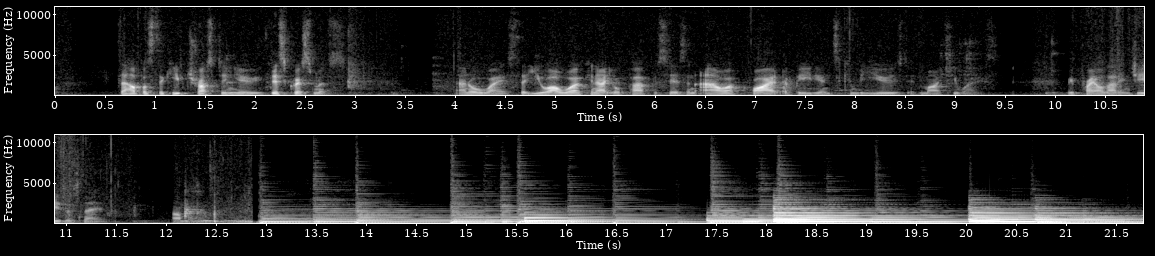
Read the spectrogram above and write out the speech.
So help us to keep trusting you this Christmas and always, that you are working out your purposes and our quiet obedience can be used in mighty ways. We pray all that in Jesus' name. Amen.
